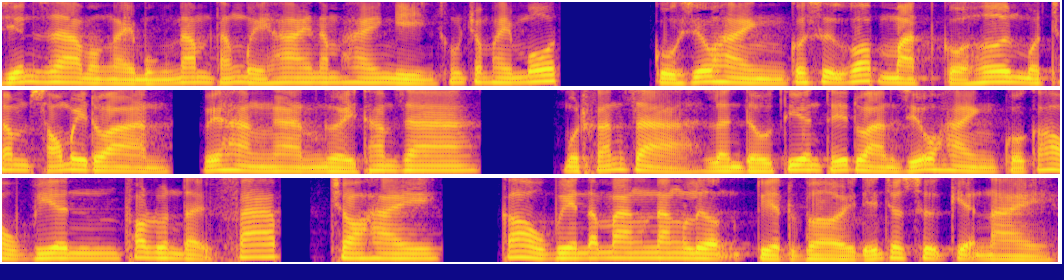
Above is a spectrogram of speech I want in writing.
diễn ra vào ngày 5 tháng 12 năm 2021. Cuộc diễu hành có sự góp mặt của hơn 160 đoàn với hàng ngàn người tham gia. Một khán giả lần đầu tiên thấy đoàn diễu hành của các học viên Pháp Luân Đại Pháp cho hay các học viên đã mang năng lượng tuyệt vời đến cho sự kiện này.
